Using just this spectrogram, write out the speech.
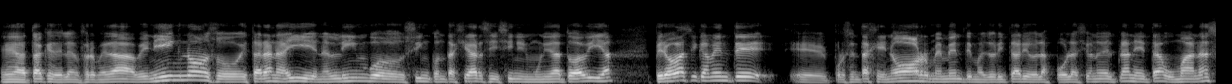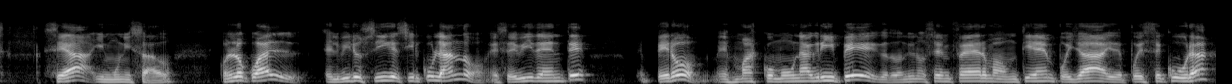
eh, ataques de la enfermedad benignos o estarán ahí en el limbo sin contagiarse y sin inmunidad todavía, pero básicamente eh, el porcentaje enormemente mayoritario de las poblaciones del planeta, humanas, se ha inmunizado. Con lo cual el virus sigue circulando, es evidente, pero es más como una gripe donde uno se enferma un tiempo y ya y después se cura,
